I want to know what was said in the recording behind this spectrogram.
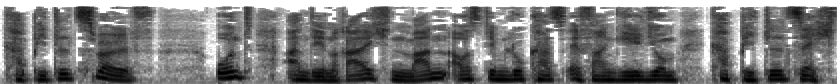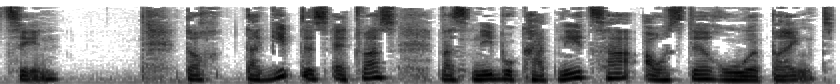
Kapitel 12 und an den reichen Mann aus dem Lukasevangelium Kapitel 16. Doch da gibt es etwas, was Nebukadnezar aus der Ruhe bringt.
